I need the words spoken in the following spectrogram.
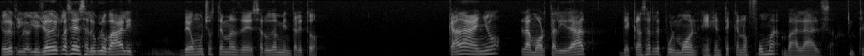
Yo doy, yo, yo doy clase de salud global y veo muchos temas de salud ambiental y todo. Cada año la mortalidad de cáncer de pulmón en gente que no fuma va a la alza. Ok,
